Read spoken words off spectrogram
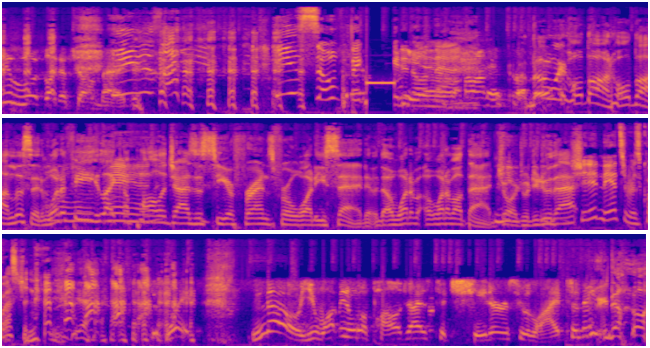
he looked like a scumbag. he is so fixated on that. honestly. No, wait, hold on, hold on. Listen, what if he Oh, like man. apologizes to your friends for what he said? What about what about that, George? Would you do that? She didn't answer his question. Wait, no, you want me to apologize to cheaters who lied to me? no,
